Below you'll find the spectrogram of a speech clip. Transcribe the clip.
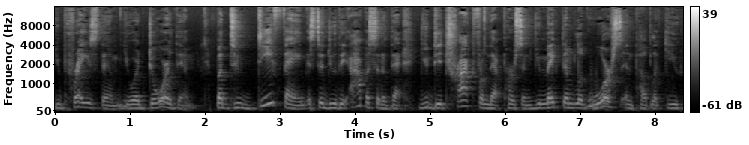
you praise them, you adore them. But to defame is to do the opposite of that. You detract from that person. You make them look worse in public. You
